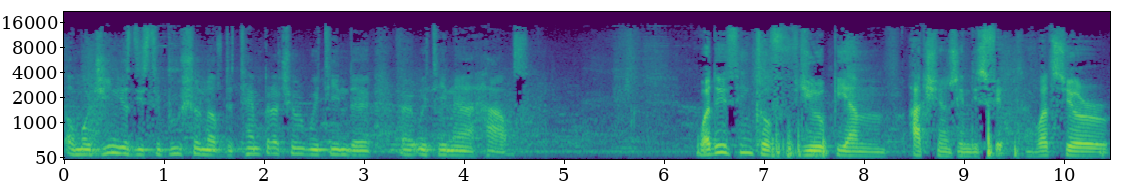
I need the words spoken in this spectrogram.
homogeneous distribution of the temperature within the within a house. What do you think of European actions in this field? What's your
